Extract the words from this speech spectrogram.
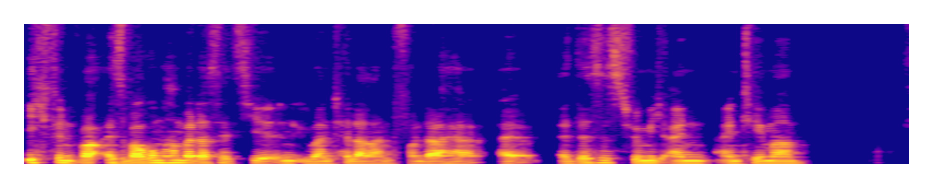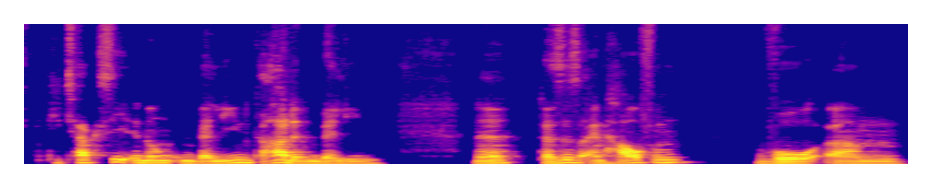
ich finde, also warum haben wir das jetzt hier in, über den Tellerrand? Von daher, äh, das ist für mich ein, ein Thema. Die Taxi-Innung in Berlin, gerade in Berlin, ne, das ist ein Haufen, wo, ähm,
